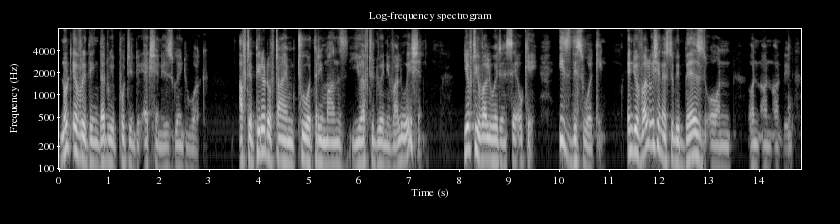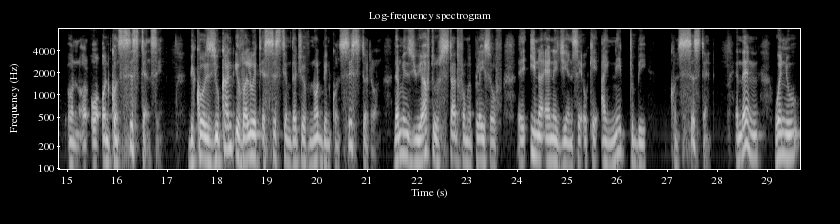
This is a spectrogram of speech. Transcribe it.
not everything that we put into action is going to work. After a period of time, two or three months, you have to do an evaluation. You have to evaluate and say, okay, is this working? And your evaluation has to be based on on on on, on, on, on consistency because you can't evaluate a system that you have not been consistent on. That means you have to start from a place of uh, inner energy and say, okay, I need to be consistent. And then when you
